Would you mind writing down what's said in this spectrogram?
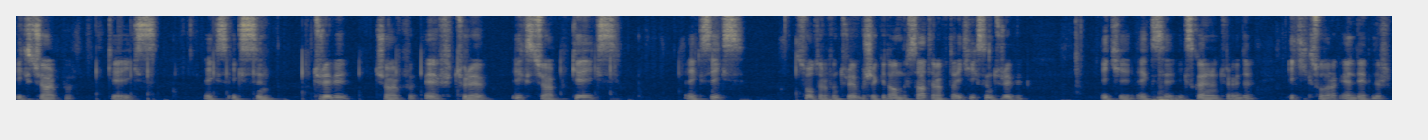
x çarpı gx eksi x'in türevi çarpı f türev x çarpı gx eksi x. Sol tarafın türevi bu şekilde alınır. Sağ tarafta 2x'in türevi 2 eksi x karenin türevi de 2x olarak elde edilir.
